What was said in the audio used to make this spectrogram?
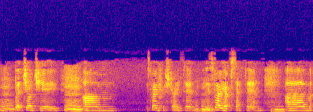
Mm. but judge you. Mm. Um, it's very frustrating. Mhm. It's very upsetting, Mm. um,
